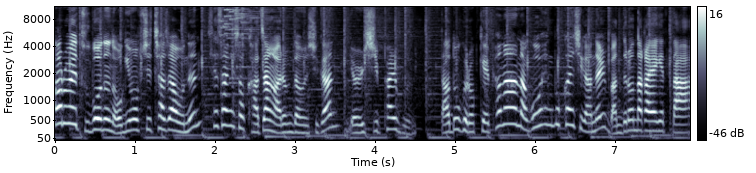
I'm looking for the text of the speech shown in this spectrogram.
하루에 두 번은 어김없이 찾아오는 세상에서 가장 아름다운 시간 10시 8분. 나도 그렇게 편안하고 행복한 시간을 만들어 나가야겠다.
